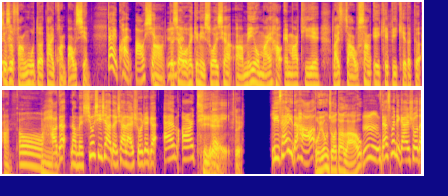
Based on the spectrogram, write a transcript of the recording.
就是房屋的贷款保险。贷款保险啊，等下我会跟你说一下啊，没有买好 MRTA 来找上 AKBK 的个案。哦，好的，那我们休息一下，等下来说这个 MRTA。对。理财理得好。不用坐到牢。嗯，Desmond，你刚才说的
